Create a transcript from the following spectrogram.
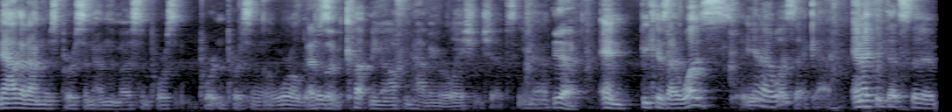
now that I'm this person, I'm the most important important person in the world. It doesn't cut me off from having relationships, you know. yeah, And because I was, you know, I was that guy, and I think that's the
